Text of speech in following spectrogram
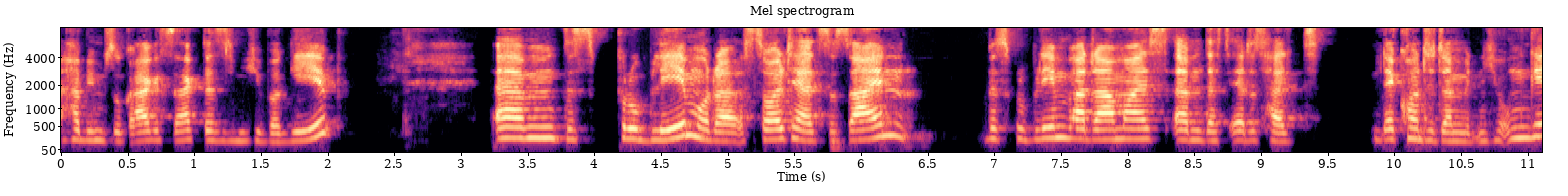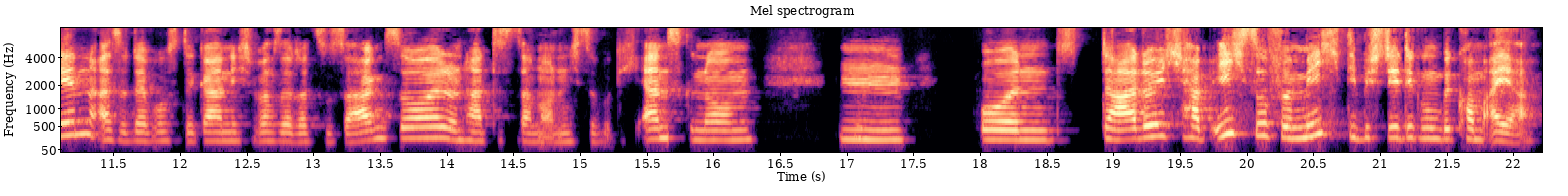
habe ihm sogar gesagt, dass ich mich übergebe. Ähm, das Problem, oder es sollte halt so sein, das Problem war damals, ähm, dass er das halt, der konnte damit nicht umgehen, also der wusste gar nicht, was er dazu sagen soll und hat es dann auch nicht so wirklich ernst genommen. Mhm. Und dadurch habe ich so für mich die Bestätigung bekommen, ah ja,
